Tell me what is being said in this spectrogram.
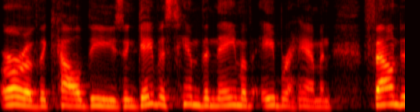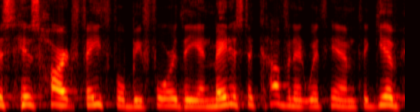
Ur of the Chaldees, and gavest him the name of Abraham, and foundest his heart faithful before thee, and madest a covenant with him to give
